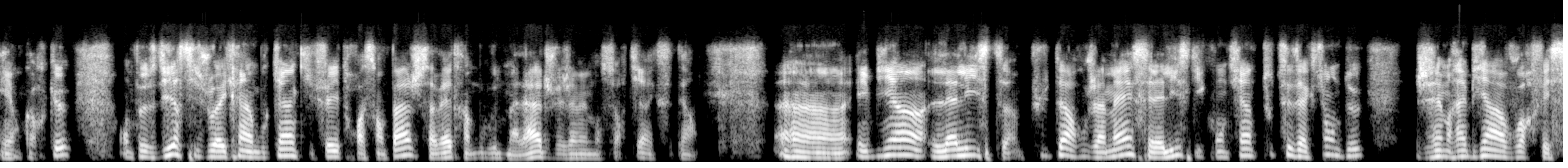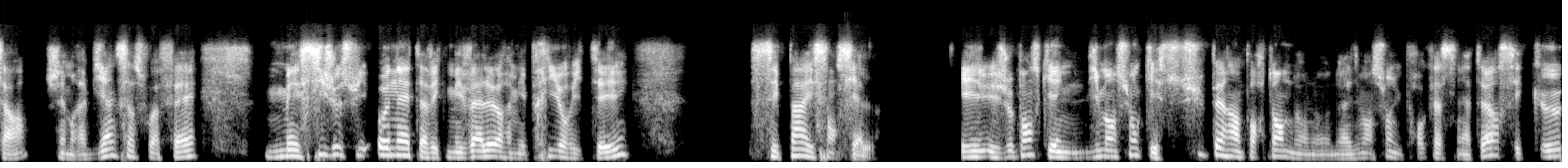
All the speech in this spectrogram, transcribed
et encore que, on peut se dire, si je dois écrire un bouquin qui fait 300 pages, ça va être un boulot de malade, je vais jamais m'en sortir, etc. Euh, eh bien, la liste, plus tard ou jamais, c'est la liste qui contient toutes ces actions de j'aimerais bien avoir fait ça, j'aimerais bien que ça soit fait, mais si je suis honnête avec mes valeurs et mes priorités, c'est pas essentiel. Et je pense qu'il y a une dimension qui est super importante dans, la dimension du procrastinateur, c'est que,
